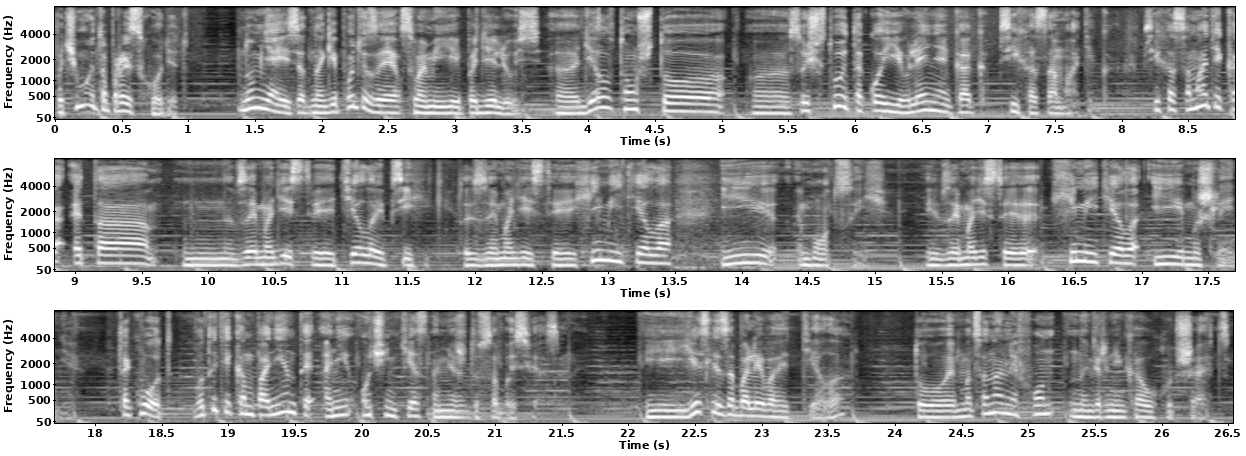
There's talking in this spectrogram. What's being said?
Почему это происходит? Ну, у меня есть одна гипотеза, я с вами ей поделюсь. Э, дело в том, что э, существует такое явление, как психосоматика. Психосоматика – это взаимодействие тела и психики, то есть взаимодействие химии тела и эмоций, и взаимодействие химии тела и мышления. Так вот, вот эти компоненты, они очень тесно между собой связаны. И если заболевает тело, то эмоциональный фон наверняка ухудшается.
